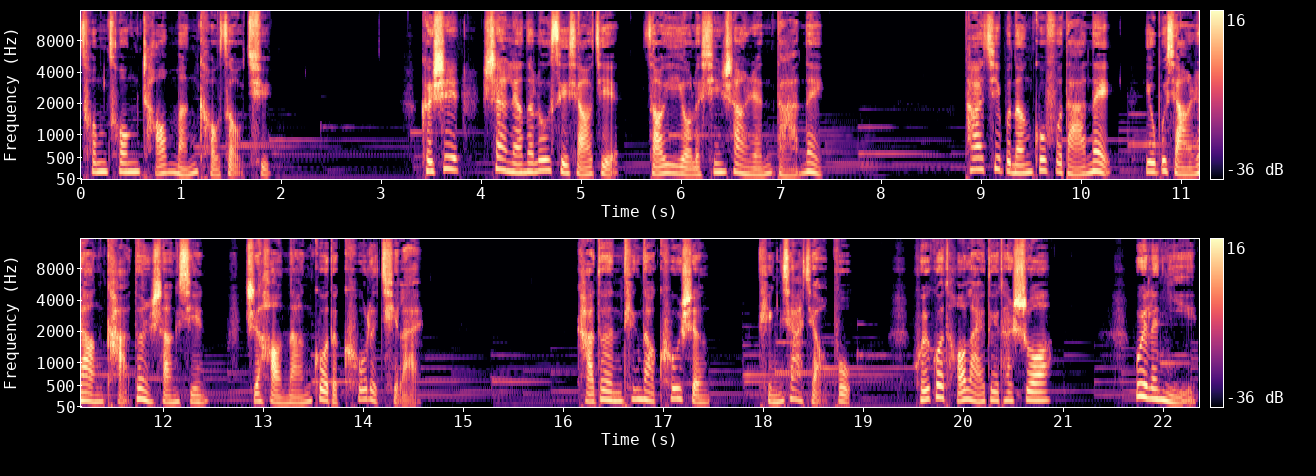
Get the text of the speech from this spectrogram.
匆匆朝门口走去。可是，善良的 Lucy 小姐早已有了心上人达内。她既不能辜负达内，又不想让卡顿伤心，只好难过的哭了起来。卡顿听到哭声，停下脚步，回过头来对他说：“为了你，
